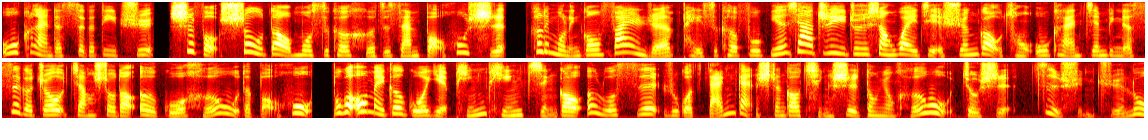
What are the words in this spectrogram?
乌克兰的四个地区是否受到莫斯科核子伞保护时，克里姆林宫发言人裴斯科夫言下之意就是向外界宣告，从乌克兰兼并的四个州将受到俄国核武武的保护。不过，欧美各国也频频警告俄罗斯，如果胆敢升高情势，动用核武，就是自寻绝路。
